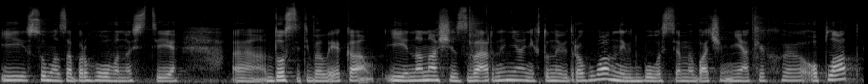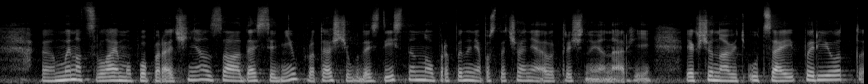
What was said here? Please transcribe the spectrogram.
і сума заборгованості досить велика. І на наші звернення ніхто не відреагував, не відбулося. Ми бачимо ніяких е, оплат. Е, Ми надсилаємо попередження за 10 днів про те, що буде здійснено припинення постачання електричної енергії. Якщо навіть у цей період е,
